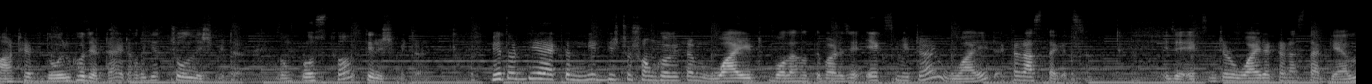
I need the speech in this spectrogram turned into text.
মাঠের দৈর্ঘ্য যেটা, এটা হলো গিয়ে চল্লিশ মিটার এবং প্রস্থ তিরিশ মিটার। ভেতর দিয়ে একটা নির্দিষ্ট সংখ্যক একটা ওয়াইড বলা হতে পারে যে এক্স মিটার ওয়াইড একটা রাস্তা গেছে। এই যে এক্স মিটার ওয়াইড একটা রাস্তা গেল,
